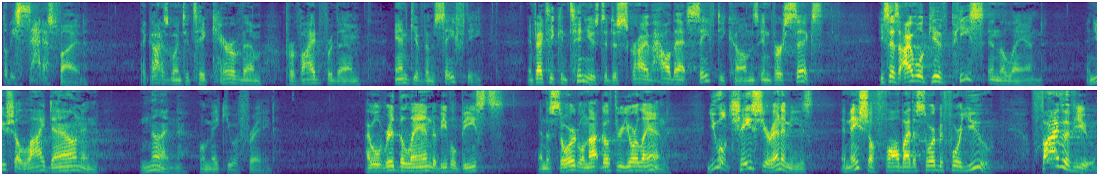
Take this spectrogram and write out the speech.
They'll be satisfied that God is going to take care of them, provide for them, and give them safety. In fact, he continues to describe how that safety comes in verse 6. He says, I will give peace in the land and you shall lie down, and none will make you afraid. I will rid the land of evil beasts, and the sword will not go through your land. You will chase your enemies, and they shall fall by the sword before you. Five of you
